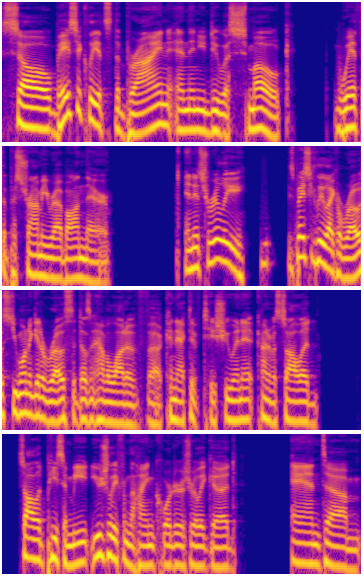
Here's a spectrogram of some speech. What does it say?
So basically, it's the brine, and then you do a smoke with a pastrami rub on there. And it's really, it's basically like a roast. You want to get a roast that doesn't have a lot of uh, connective tissue in it, kind of a solid, solid piece of meat, usually from the hindquarters, really good. And um,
